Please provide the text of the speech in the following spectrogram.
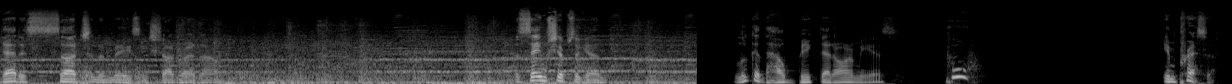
that is such an amazing shot right now. The same ships again. Look at how big that army is. Whew. Impressive.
